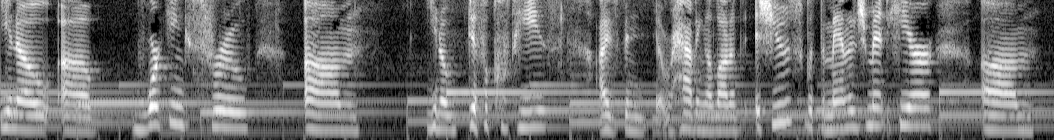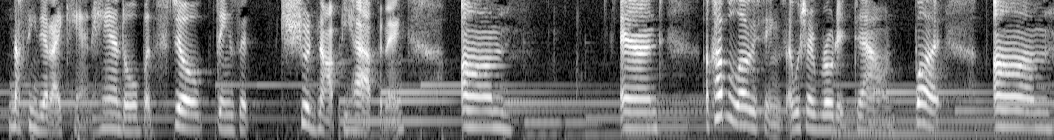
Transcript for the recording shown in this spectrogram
you know, uh, working through, um, you know, difficulties. I've been having a lot of issues with the management here. Um, nothing that I can't handle, but still things that should not be happening. Um, and a couple other things. I wish I wrote it down, but um,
